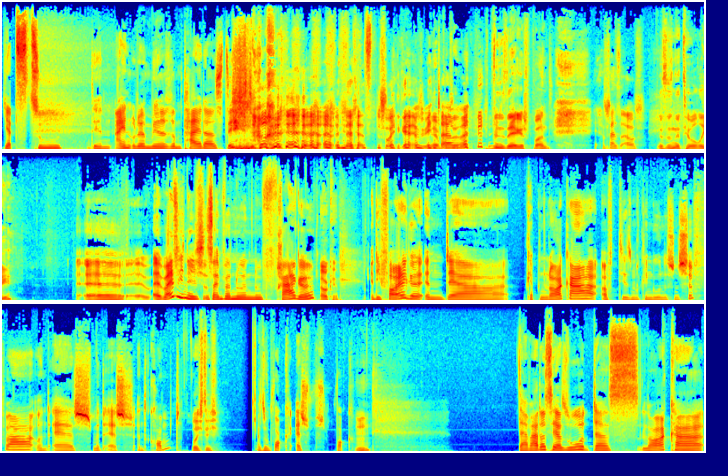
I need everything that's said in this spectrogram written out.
Jetzt zu den ein oder mehreren Tiders, die ich noch in der letzten Folge Ja, erwähnt bitte. habe. Ich bin sehr gespannt. Ja, pass auf. Ist das eine Theorie? Äh, äh, weiß ich nicht, ist einfach nur eine Frage. Okay. Die Folge, in der Captain Lorca auf diesem klingonischen Schiff war und Ash mit Ash entkommt, Richtig. also Wok, Ash, Wok, Mhm. da war das ja so, dass Lorca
